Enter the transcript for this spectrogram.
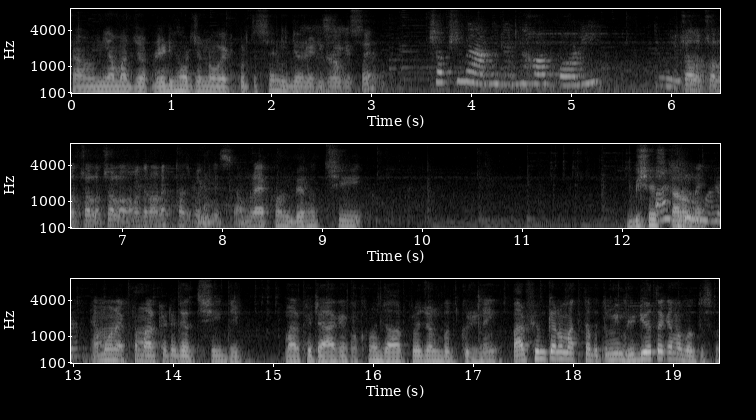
কারণ উনি আমার রেডি হওয়ার জন্য ওয়েট করতেছে নিজেও রেডি হয়ে গেছে। সবসময় আমি রেডি হওয়ার পরই চলো চলো চলো চলো আমাদের অনেক কাজ বাকি আছে। আমরা এখন বের হচ্ছি বিশেষ কারণে। এমন একটা মার্কেটে যাচ্ছি যে মার্কেটে আগে কখনো যাওয়ার প্রয়োজন বোধ করি নাই। পারফিউম কেন মাখতে হবে? তুমি ভিডিওতে কেন বলতেছো?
